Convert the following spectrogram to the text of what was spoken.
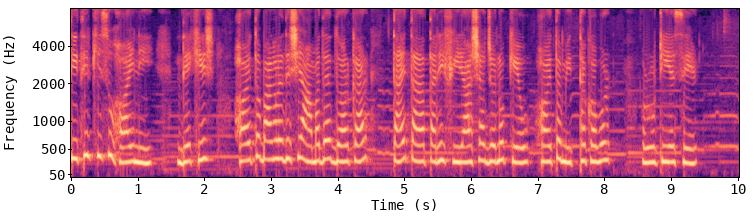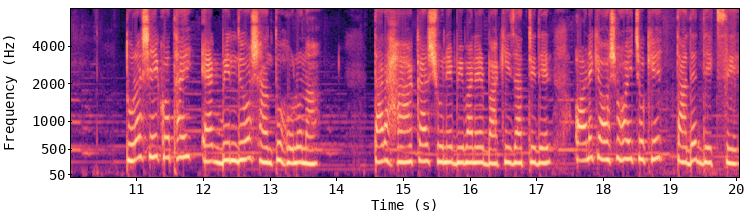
তিথির কিছু হয়নি। দেখিস, হয়তো বাংলাদেশে আমাদের দরকার, তাই তাড়াতাড়ি ফিরে আসার জন্য কেউ হয়তো মিথ্যা খবর রুটিয়েছে তোরা সেই কথাই এক বিন্দুও শান্ত হলো না। তার হাহাকার শুনে বিমানের বাকি যাত্রীদের অনেকে অসহায় চোখে তাদের দেখছে।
